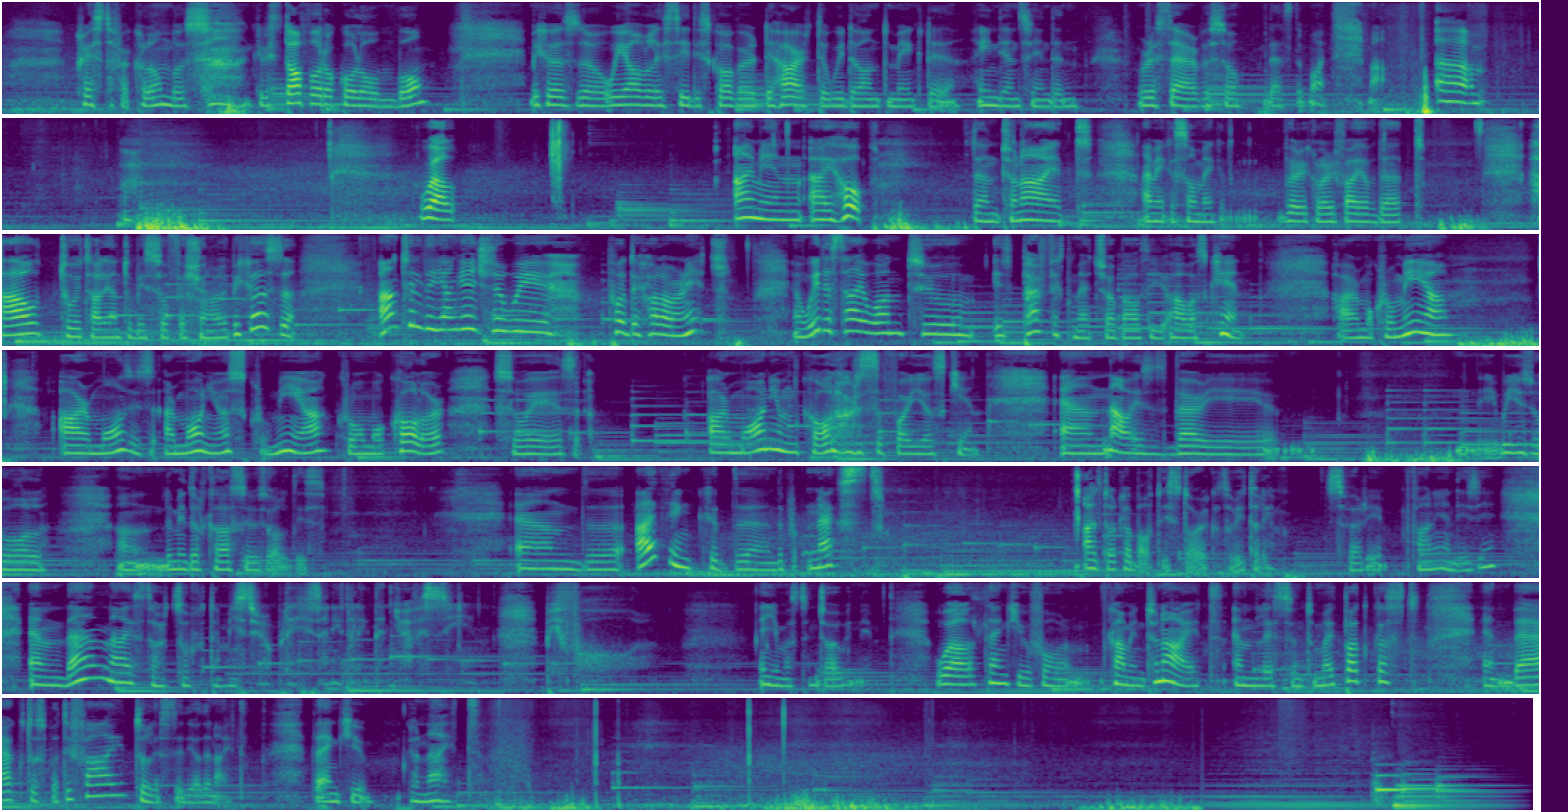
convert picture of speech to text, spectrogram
Christopher Columbus, Cristoforo Colombo, because uh, we see discovered the heart, we don't make the Indians in the reserve, so that's the point. But, um, well, I mean, I hope then tonight I make a song make very clarify of that how to Italian to be so fashionable because uh, until the young age we put the color on it and we decide want to is perfect match about our skin. Harmochromia harmos is harmonious chromia chromo color so is harmonium colors for your skin. And now it's very we use all um, the middle class use all this. And uh, i think the, the next i'll talk about the historicals of italy. It's very funny and easy. And then i start talk the mystery of place in italy and you must enjoy with me. Well, thank you for coming tonight and listen to my podcast and back to Spotify to listen the other night. Thank you. Good night.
